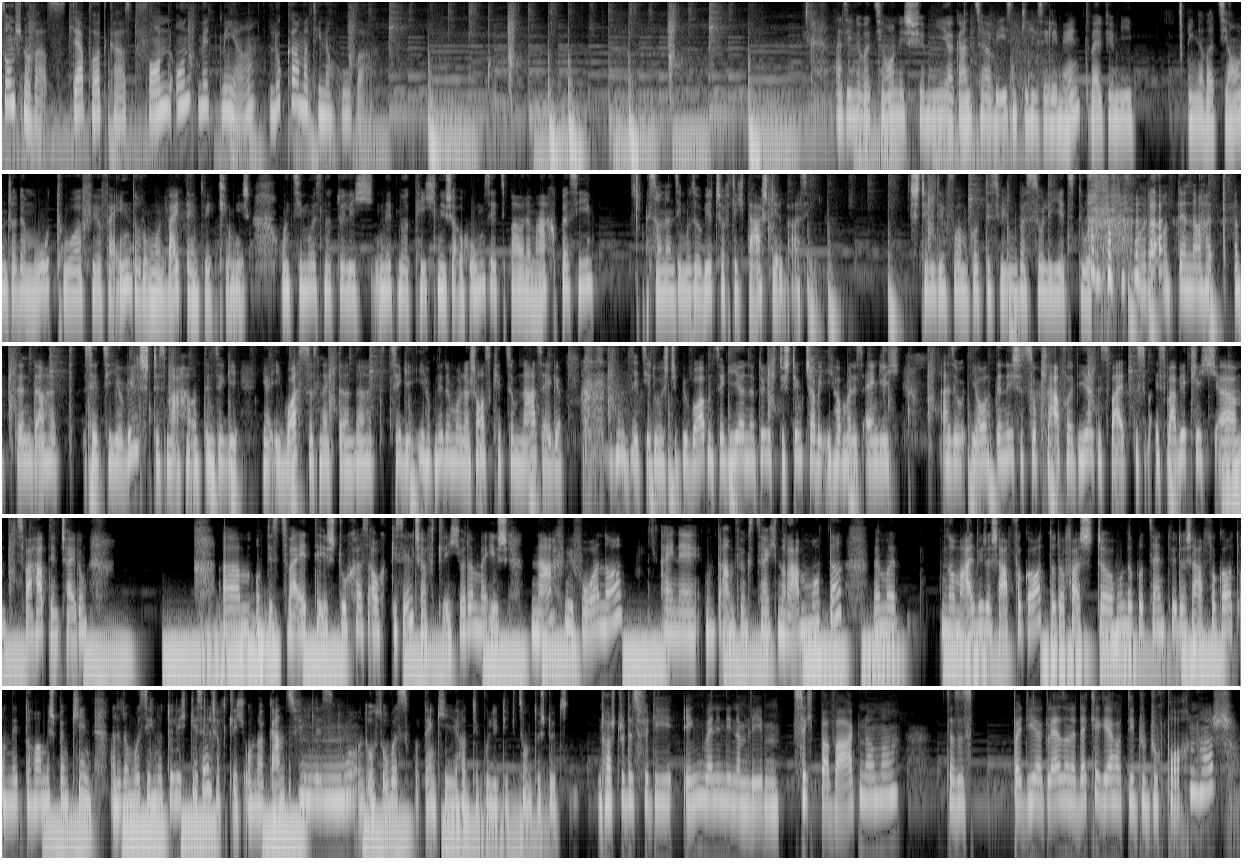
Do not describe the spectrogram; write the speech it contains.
Sonst noch was, der Podcast von und mit mir, Luca Martina Huber. Also Innovation ist für mich ein ganz ein wesentliches Element, weil für mich Innovation schon der Motor für Veränderung und Weiterentwicklung ist. Und sie muss natürlich nicht nur technisch auch umsetzbar oder machbar sein, sondern sie muss auch wirtschaftlich darstellbar sein stell dir vor, um Gottes Willen, was soll ich jetzt tun? Oder? Und dann hat, und dann hat, setze ich, ja, willst du das machen? Und dann sage ich, ja, ich weiß es nicht. Und dann sage ich, ich habe nicht einmal eine Chance gehabt zum Nachsagen. Dann sagt sie, du hast dich beworben. Sage ich, ja, natürlich, das stimmt schon, aber ich habe mir das eigentlich, also ja, dann ist es so klar vor dir. Das war, das, es war wirklich, ähm, es war eine harte Entscheidung. Ähm, und das Zweite ist durchaus auch gesellschaftlich, oder? Man ist nach wie vor noch eine, unter Anführungszeichen, Rabenmutter, wenn man normal wieder schaffen geht oder fast 100 Prozent wieder schaffen geht und nicht daheim ist beim Kind. Also da muss ich natürlich gesellschaftlich auch noch ganz vieles mhm. tun und auch sowas, denke ich, hat die Politik zu unterstützen. Und hast du das für die irgendwann in deinem Leben sichtbar wahrgenommen, dass es bei dir eine gläserne Decke gegeben hat, die du durchbrochen hast?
